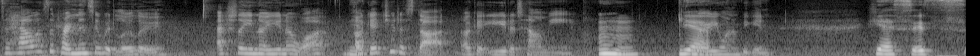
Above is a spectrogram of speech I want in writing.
So how was the pregnancy with Lulu? Actually, no, you know what? Yeah. I'll get you to start. I'll get you to tell me Mm-hmm. Yeah. where you want to begin. Yes, it's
